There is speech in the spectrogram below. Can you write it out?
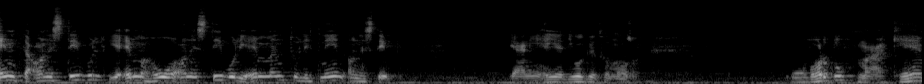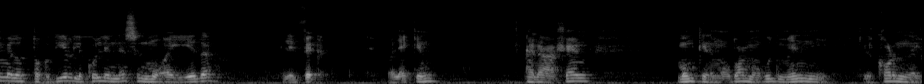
أنت unstable يا إما هو unstable يا إما أنتوا الاتنين unstable يعني هي دي وجهة النظر. وبرضه مع كامل التقدير لكل الناس المؤيدة للفكرة ولكن أنا عشان ممكن الموضوع موجود من القرن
